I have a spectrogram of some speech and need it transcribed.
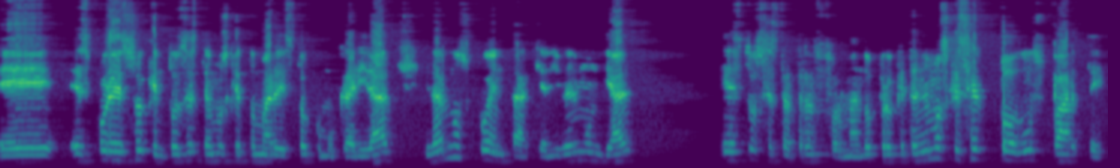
Eh, es por eso que entonces tenemos que tomar esto como claridad y darnos cuenta que a nivel mundial esto se está transformando, pero que tenemos que ser todos parte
